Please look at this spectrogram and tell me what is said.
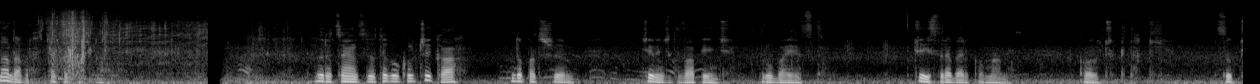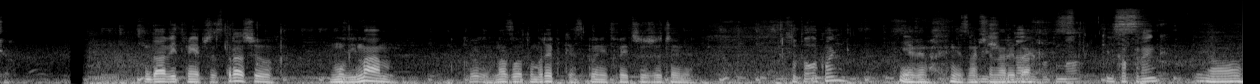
No dobra, tak to tak. Wracając do tego kolczyka, dopatrzyłem 925 próba jest. Czyli sreberko mamy. Kolczyk taki. Subcio. Dawid mnie przestraszył. Mówi mam. Kurde, ma złotą rybkę, spełnię twoje trzy życzenia. Co to okoń? Nie wiem, nie znam Mi się na wydaje, rybach. bo tu ma kilka pręg. No,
